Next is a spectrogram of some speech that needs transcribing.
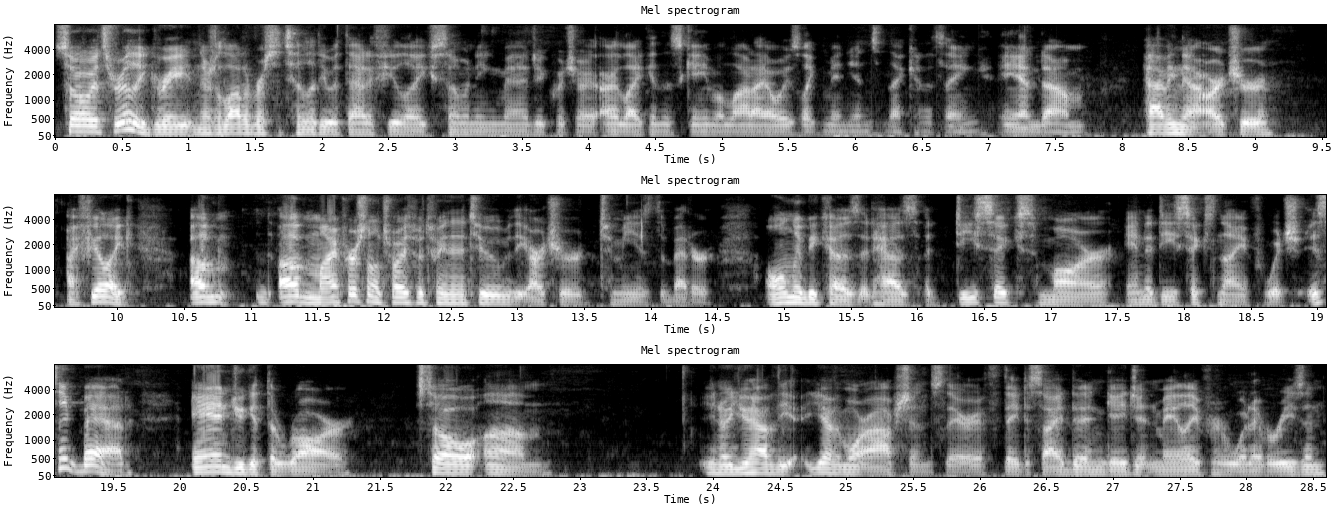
So it's really great, and there's a lot of versatility with that if you like summoning magic, which I, I like in this game a lot. I always like minions and that kind of thing. And um, having that archer, I feel like of, of my personal choice between the two, the archer to me is the better, only because it has a D6 Mar and a D6 knife, which isn't bad, and you get the RAR. So, um, you know, you have the you have more options there. If they decide to engage it in melee for whatever reason,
